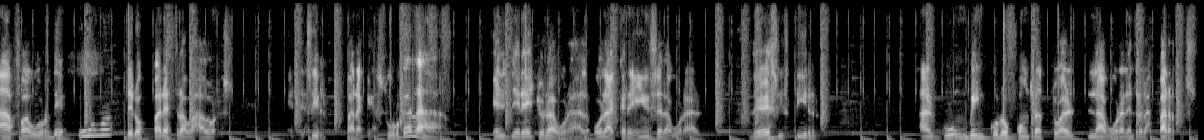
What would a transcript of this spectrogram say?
a favor de uno de los pares trabajadores. Es decir, para que surja el derecho laboral o la creencia laboral, debe existir algún vínculo contractual laboral entre las partes.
